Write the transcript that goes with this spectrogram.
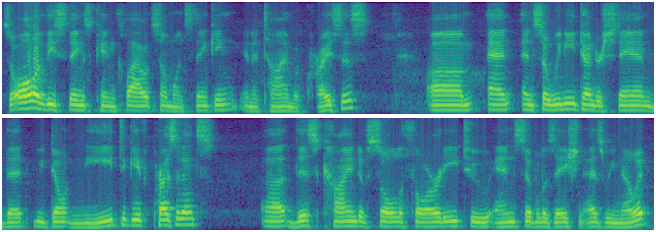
So all of these things can cloud someone's thinking in a time of crisis. Um, and, and so we need to understand that we don't need to give presidents uh, this kind of sole authority to end civilization as we know it.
